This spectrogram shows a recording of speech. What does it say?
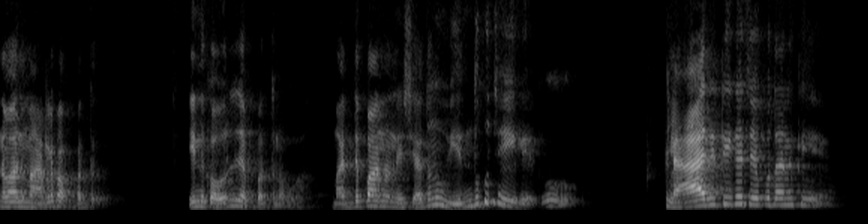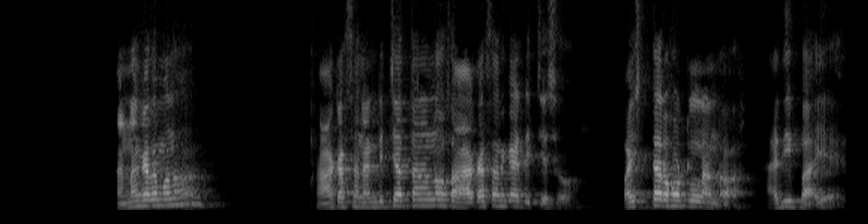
నువ్వు అని మాటలకు ఒప్పద్దు ఇన్ని కౌరులు చెప్పొద్దు నువ్వు. మద్యపాన నిషేధం నువ్వు ఎందుకు చేయలేదు? క్లారిటీగా చెప్పు దానికి. అన్నాం కదా మనం. ఆకాశాన్ని అంటించేస్తానన్నావు ఆకాశానికి అంటించేసావు ఫైవ్ స్టార్ హోటల్ అన్నావు. అది పాయే.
